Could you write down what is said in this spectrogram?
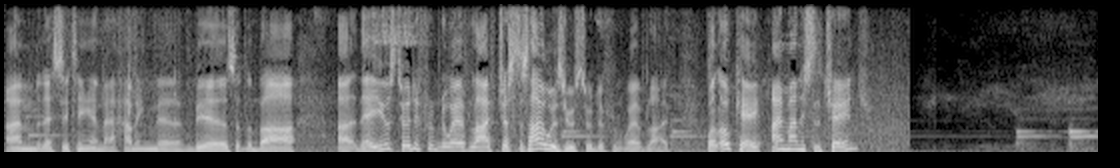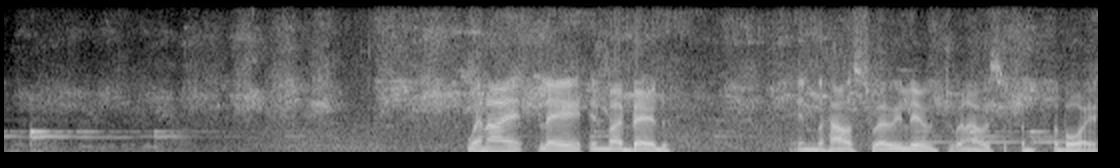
and they're sitting and they're having their beers at the bar. Uh, they're used to a different way of life, just as I was used to a different way of life. Well, okay, I managed to change. When I lay in my bed in the house where we lived when I was a, a boy,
